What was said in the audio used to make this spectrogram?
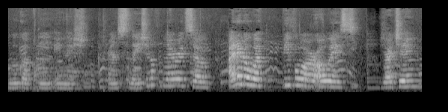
look up the English translation of the lyrics. So I don't know what people are always judging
